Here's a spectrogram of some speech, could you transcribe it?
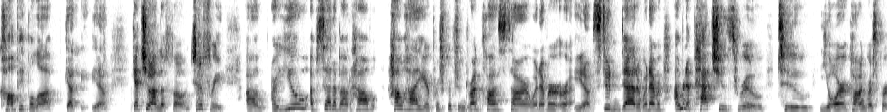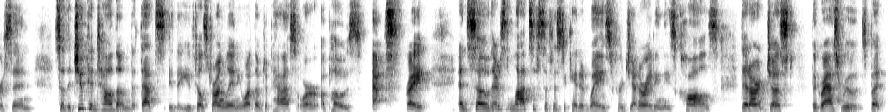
call people up get you know get you on the phone. Jeffrey um, are you upset about how how high your prescription drug costs are or whatever or you know student debt or whatever? I'm going to patch you through to your congressperson so that you can tell them that that's that you feel strongly and you want them to pass or oppose x right? And so there's lots of sophisticated ways for generating these calls that aren't just the grassroots but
